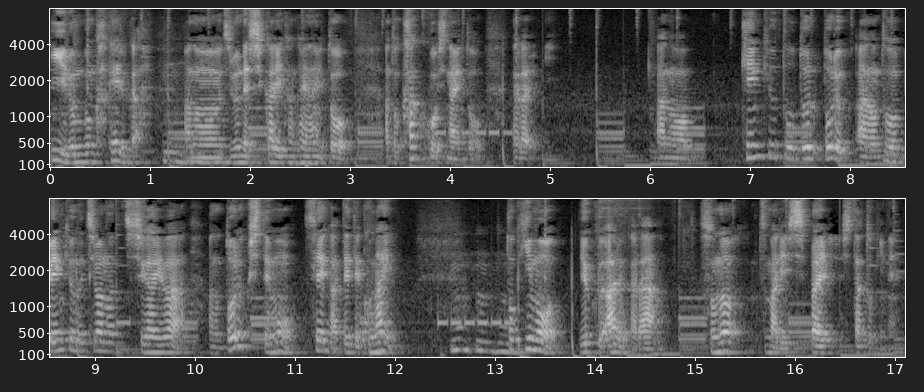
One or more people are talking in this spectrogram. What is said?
いい論文書けるかうん。あの自分でしっかり考えないとあと覚悟しないと。だからいあの研究と努努力あのと勉強の一番の違いはあの努力しても成果出てこない時もよくあるからそのつまり失敗した時ね、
